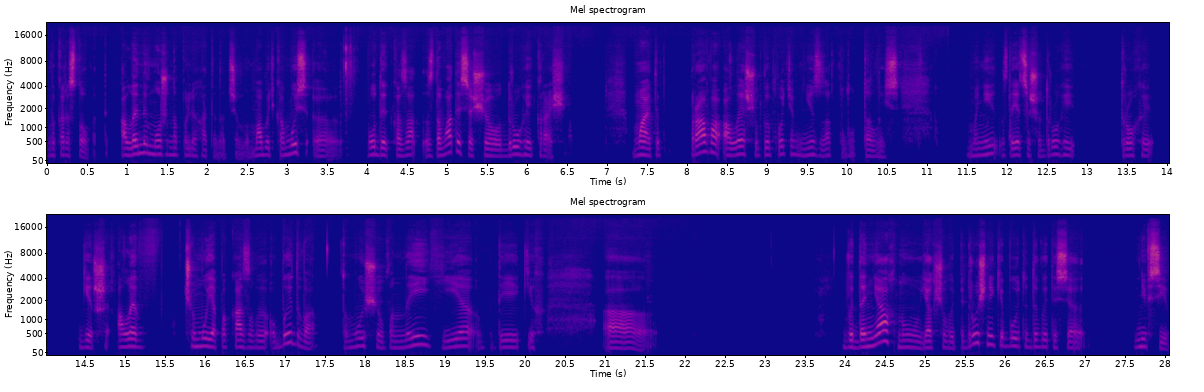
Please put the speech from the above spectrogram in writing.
використовувати, але не можу наполягати на цьому. Мабуть, комусь е, буде казати, здаватися, що другий краще. Маєте право, але щоб ви потім не заплутались. Мені здається, що другий трохи гірше. Але чому я показую обидва? Тому що вони є в деяких а, виданнях. Ну, якщо ви підручники будете дивитися, не всі.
